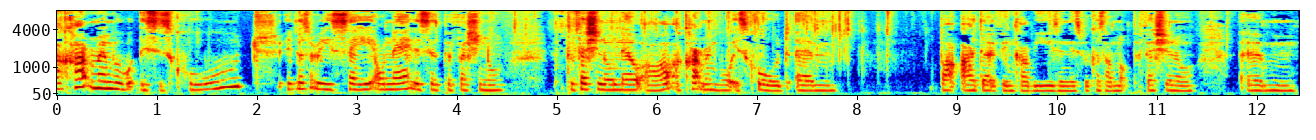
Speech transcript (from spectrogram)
I can't remember what this is called. It doesn't really say on there. This says professional professional nail art. I can't remember what it's called. Um, but I don't think I'll be using this because I'm not professional. Um,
